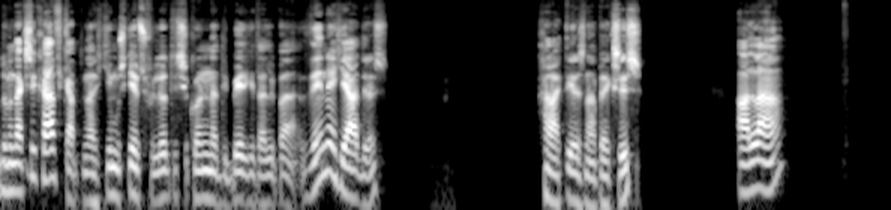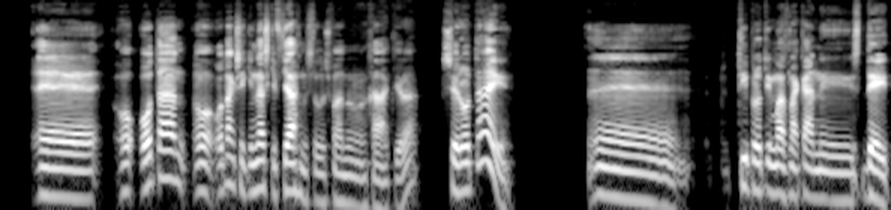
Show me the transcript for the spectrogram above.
το μεταξύ χάθηκα από την αρχή μου σκέψη που λέω ότι σηκώνει ένα debate και τα λοιπά. Δεν έχει άντρες χαρακτήρες να παίξεις, αλλά ε, όταν, όταν ξεκινάς και φτιάχνεις τέλος πάντων χαρακτήρα, σε ρωτάει ε, τι προτιμάς να κάνεις date,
